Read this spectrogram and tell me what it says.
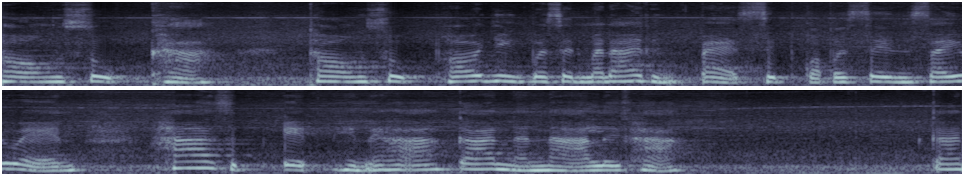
ทองสุกค่ะ ทองสุกเพราะยิงเปอร์เซ็นต์มาได้ถึง 80 กว่าเปอร์เซ็นต์ไซส์แหวน 51 เห็นไหมคะ ก้านหนาๆเลยค่ะ ก้าน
